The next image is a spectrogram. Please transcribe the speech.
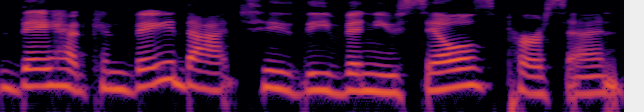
they had conveyed that to the venue salesperson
